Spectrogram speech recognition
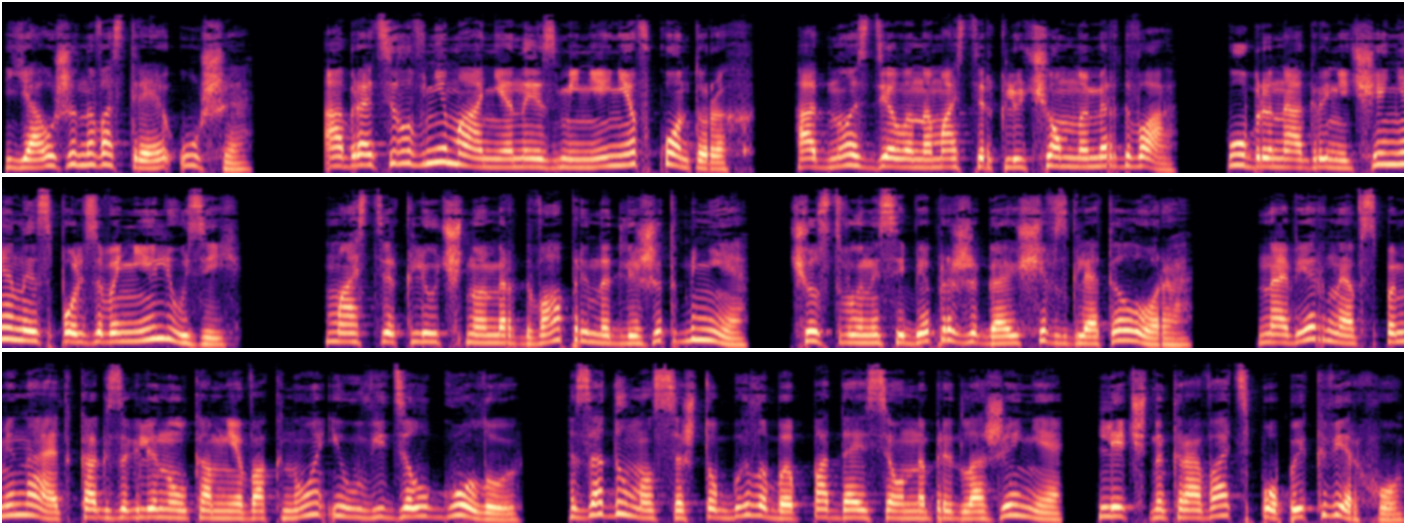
я уже навостряю уши. Обратил внимание на изменения в контурах. Одно сделано мастер-ключом номер два. Убрано ограничение на использование иллюзий. Мастер-ключ номер два принадлежит мне. Чувствую на себе прожигающий взгляд Элора. Наверное, вспоминает, как заглянул ко мне в окно и увидел голую. Задумался, что было бы, подайся он на предложение, лечь на кровать попой кверху.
